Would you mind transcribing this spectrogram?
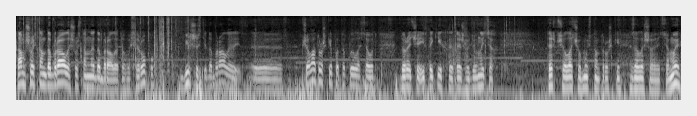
Там щось там добрали, щось там не добрали того сиропу. В більшості добрали. Е, пчела трошки потопилася. От, до речі, і в таких теж годівницях теж пчела чомусь там трошки залишається. Ми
